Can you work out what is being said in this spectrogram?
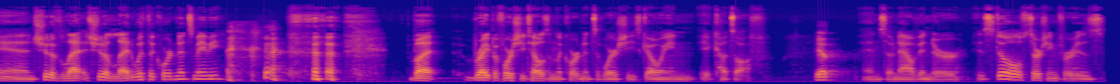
and should have led should have led with the coordinates maybe. but right before she tells him the coordinates of where she's going, it cuts off. yep. And so now Vinder is still searching for his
